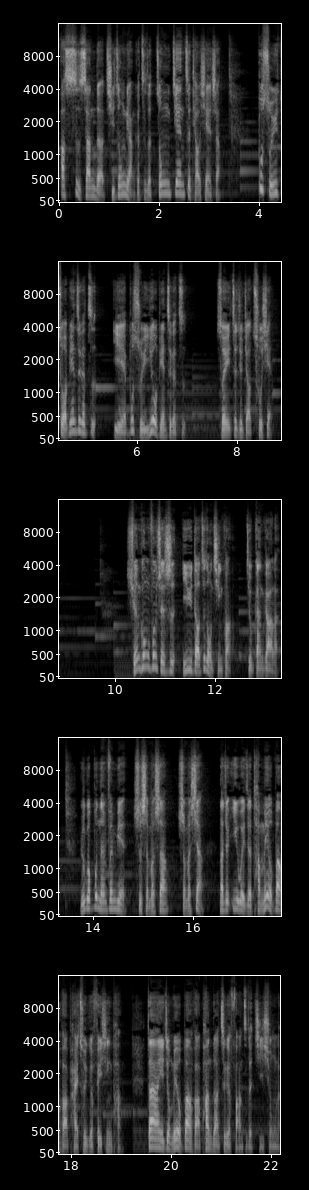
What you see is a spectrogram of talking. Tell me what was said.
二四三的其中两个字的中间这条线上。不属于左边这个字，也不属于右边这个字，所以这就叫出现。悬空风水师一遇到这种情况就尴尬了。如果不能分辨是什么山什么象，那就意味着他没有办法排出一个飞星盘，当然也就没有办法判断这个房子的吉凶了。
